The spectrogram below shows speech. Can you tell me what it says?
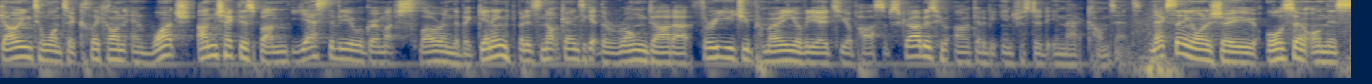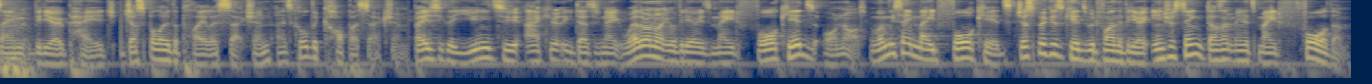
going to want to click on and watch, uncheck this button. Yes, the video will grow much slower in the beginning, but it's not going to get the wrong data through YouTube promoting your video to your past subscribers who aren't going to be interested in that content. Next thing I want to show you also on this same video page, just below the playlist section, and it's called the COPPA section. Basically, you need to accurately designate whether or not your video is made for kids or not. And when we say made for kids, just because kids would find the video interesting doesn't mean it's made for them.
